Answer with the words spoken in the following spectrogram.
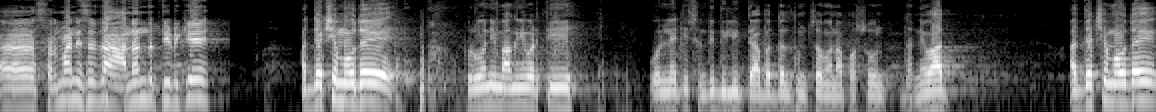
सन्मान्य सदा आनंद तिडके. अध्यक्ष महोदय पुरवणी मागणीवरती बोलण्याची संधी दिली त्याबद्दल तुमचं मनापासून धन्यवाद. अध्यक्ष महोदय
